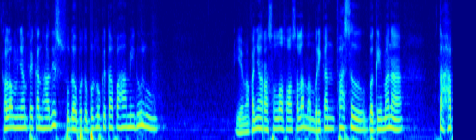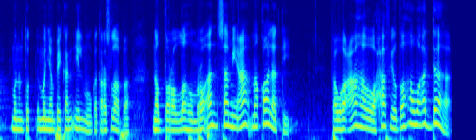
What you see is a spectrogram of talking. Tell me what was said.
Kalau menyampaikan hadis, sudah betul-betul kita fahami dulu. Ya makanya Rasulullah SAW memberikan fase bagaimana tahap menuntut menyampaikan ilmu. Kata Rasulullah apa? Nadharallahu mra'an sami'a maqalati fawa'aha wa hafidhaha wa addaha.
